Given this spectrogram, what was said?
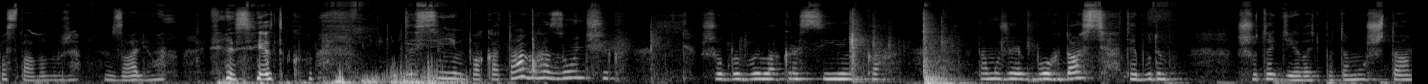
Поставили вже в залі сітку. Досіємо поки так газончик, щоб було красивенько. Там уже як Бог дасть, то й будемо что-то делать, потому что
